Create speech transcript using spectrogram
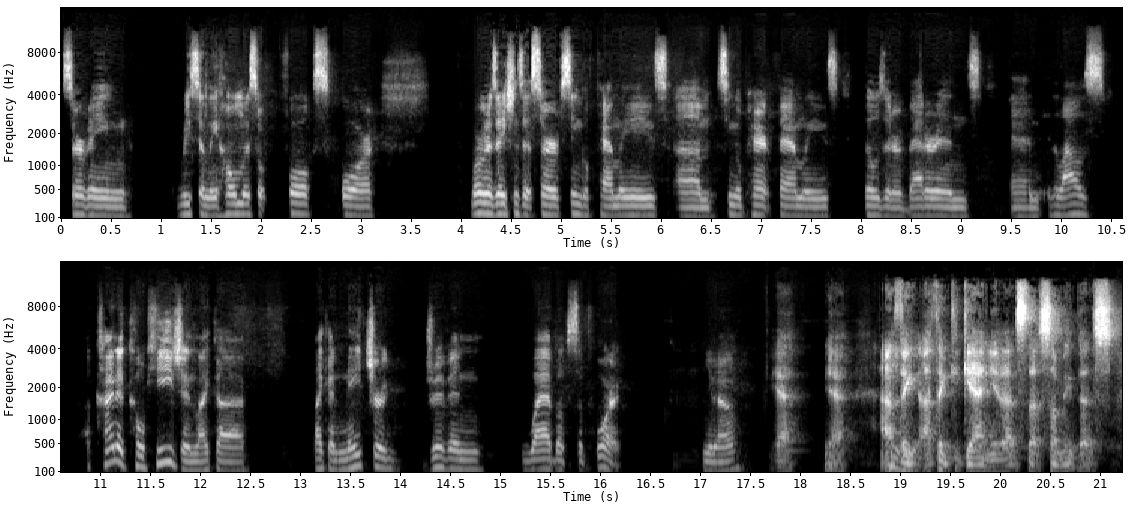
serving recently homeless folks or organizations that serve single families, um, single parent families, those that are veterans, and it allows a kind of cohesion, like a like a nature-driven web of support. You know? Yeah, yeah. I hmm. think I think again, yeah, that's that's something that's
